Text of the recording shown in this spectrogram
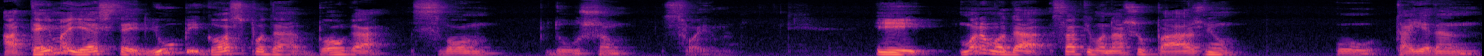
a tema jeste ljubi gospoda Boga svom dušom svojom. I moramo da shvatimo našu pažnju u taj jedan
